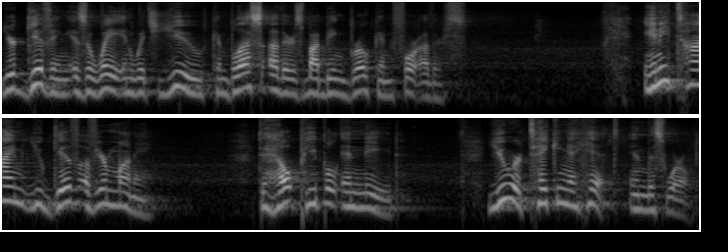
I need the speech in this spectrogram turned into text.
Your giving is a way in which you can bless others by being broken for others. Anytime you give of your money to help people in need, you are taking a hit in this world.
